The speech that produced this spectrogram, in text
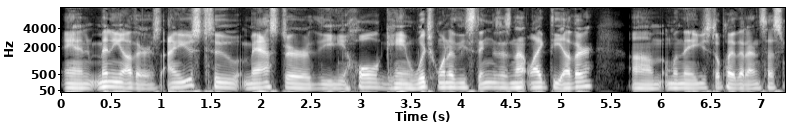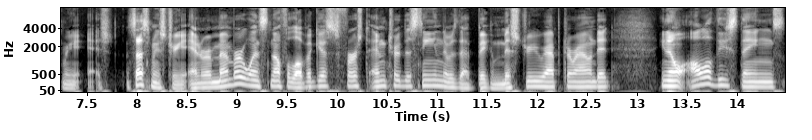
and many others. I used to master the whole game, which one of these things is not like the other. Um, when they used to play that on Sesame Sesame Street, and remember when Snuffleupagus first entered the scene, there was that big mystery wrapped around it. You know, all of these things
